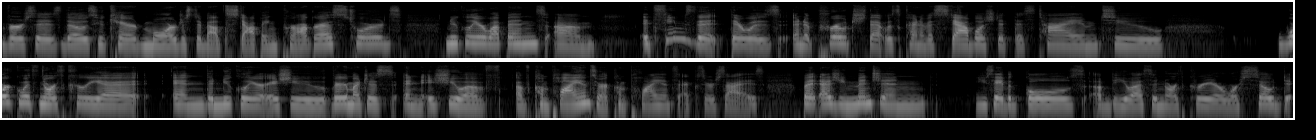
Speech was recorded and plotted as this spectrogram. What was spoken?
versus those who cared more just about stopping progress towards nuclear weapons. Um, it seems that there was an approach that was kind of established at this time to work with North Korea and the nuclear issue very much as an issue of of compliance or a compliance exercise. But as you mentioned, you say the goals of the U.S. and North Korea were so di-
